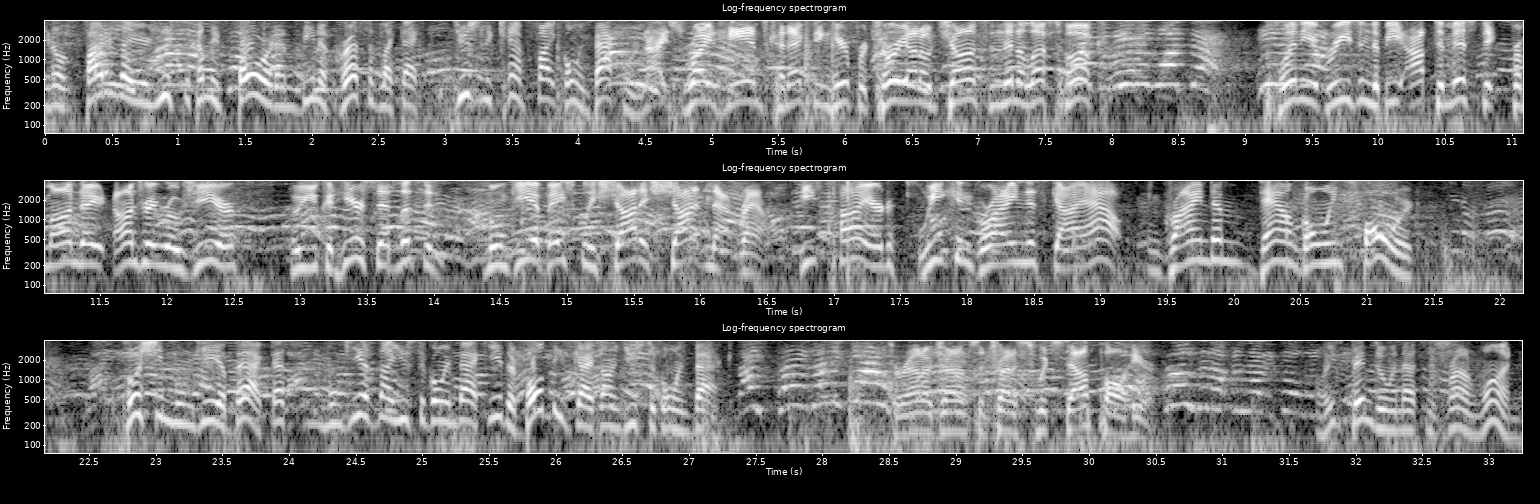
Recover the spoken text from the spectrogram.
You know, fighters that are used to coming forward and being aggressive like that usually can't fight going backwards. Nice right hands connecting here for Tureano Johnson, then a left hook. Plenty of reason to be optimistic from Andre, Andre Rozier, who you could hear said, listen, Munguia basically shot his shot in that round. He's tired. We can grind this guy out. And grind him down going forward. Pushing Munguia back. That Munguia's not used to going back either. Both these guys aren't used to going back. Tureano Johnson trying to switch southpaw here. Well, he's been doing that since round one.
